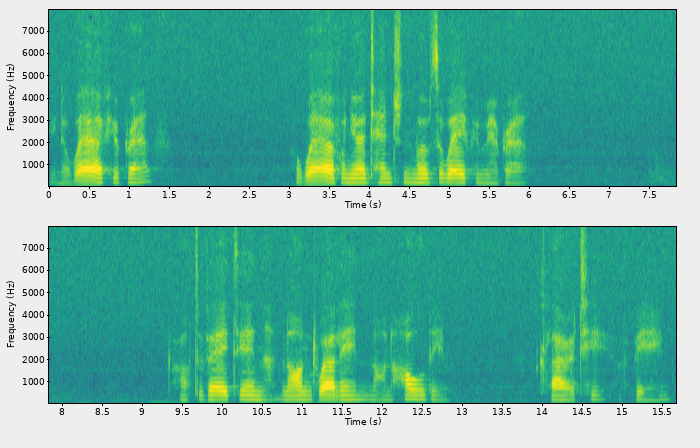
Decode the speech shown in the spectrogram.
Being aware of your breath, aware of when your attention moves away from your breath. Cultivating that non dwelling, non holding clarity of being.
